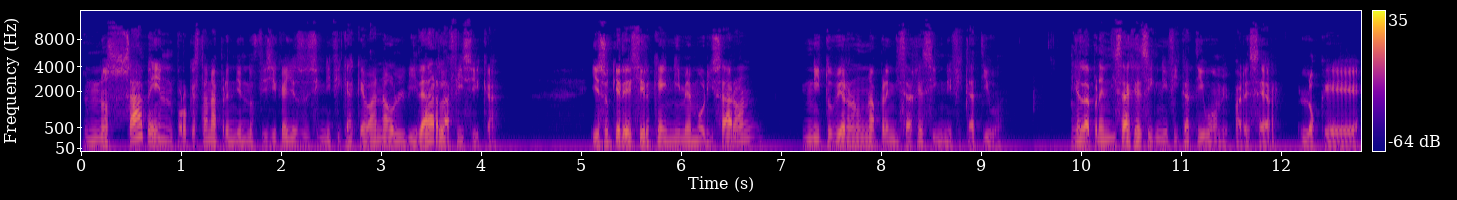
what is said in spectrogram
no saben por qué están aprendiendo física y eso significa que van a olvidar la física. Y eso quiere decir que ni memorizaron ni tuvieron un aprendizaje significativo. Y el aprendizaje significativo, a mi parecer, lo que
